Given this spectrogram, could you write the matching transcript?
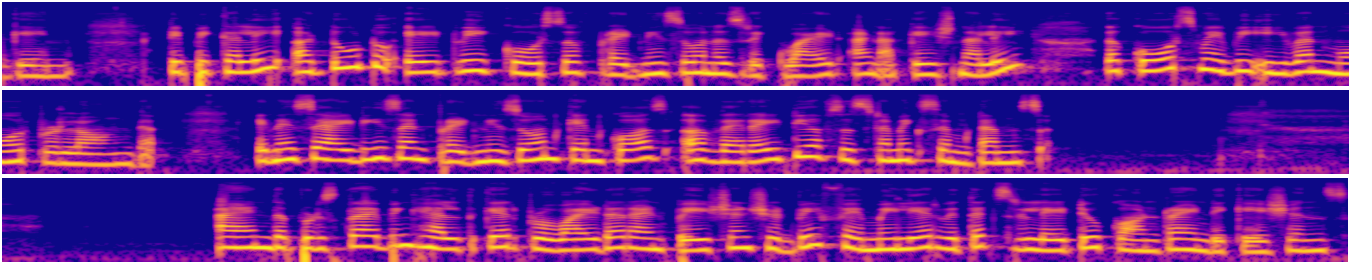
again. Typically, a 2 to 8 week course of prednisone is required and occasionally the course may be even more prolonged. NSAIDs and prednisone can cause a variety of systemic symptoms and the prescribing healthcare provider and patient should be familiar with its relative contraindications,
